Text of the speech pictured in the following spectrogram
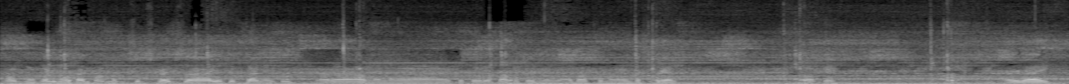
Huwag niyong kalimutan po mag-subscribe sa YouTube channel ko para may mga tuturo pa ako sa inyo about sa mga industrial. Okay. Bye bye.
